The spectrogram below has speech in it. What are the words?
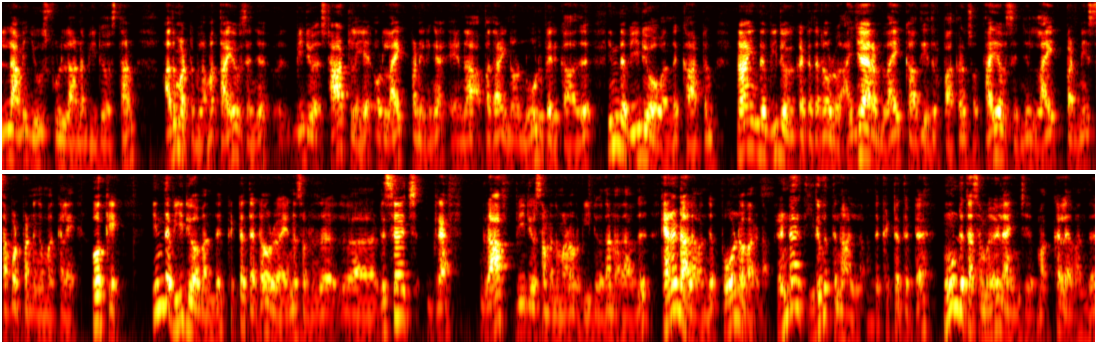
எல்லாமே யூஸ்ஃபுல்லான வீடியோஸ் தான். அது மட்டும் இல்லாமல் தயவு செஞ்சு வீடியோ ஸ்டார்ட்லேயே ஒரு லைக் பண்ணிடுங்க. ஏன்னா அப்போ தான் இன்னொரு நூறு பேருக்காவது இந்த வீடியோவை வந்து காட்டும். நான் இந்த வீடியோவுக்கு கிட்டத்தட்ட ஒரு ஐயாயிரம் லைக்காவது எதிர்பார்க்குறேன். ஸோ தயவு செஞ்சு லைக் பண்ணி சப்போர்ட் பண்ணுங்கள் மக்களே. ஓகே இந்த வீடியோ வந்து கிட்டத்தட்ட ஒரு என்ன சொல்கிறது ரிசர்ச் கிராஃப் கிராஃப் வீடியோ சம்பந்தமான ஒரு வீடியோ தான். அதாவது கனடாவில் வந்து போன வருடம் ரெண்டாயிரத்தி இருபத்தி நாலில் வந்து கிட்டத்தட்ட மூன்று தசம் ஏழு அஞ்சு மக்களை வந்து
